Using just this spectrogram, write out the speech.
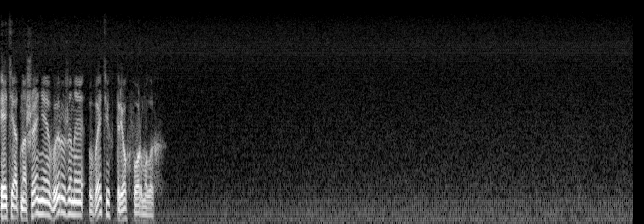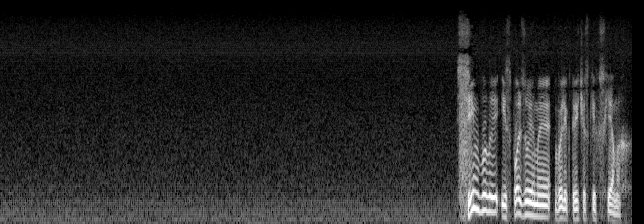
Эти отношения выражены в этих трех формулах. Символы, используемые в электрических схемах.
